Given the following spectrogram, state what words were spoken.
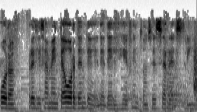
por precisamente orden del jefe, entonces se restringió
